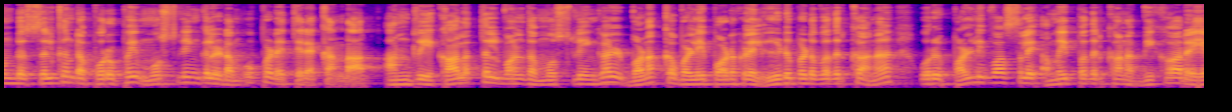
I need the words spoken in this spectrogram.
கொண்டு செல்கின்ற பொறுப்பை முஸ்லிம்களிடம் ஒப்படைத்திருக்கின்றார். அன்றைய காலத்தில் வாழ்ந்த முஸ்லிம்கள் வணக்க வழிபாடுகளில் ஈடுபடுவதற்கான ஒரு பள்ளிவாசலை அமைப்பதற்கான விகாரை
